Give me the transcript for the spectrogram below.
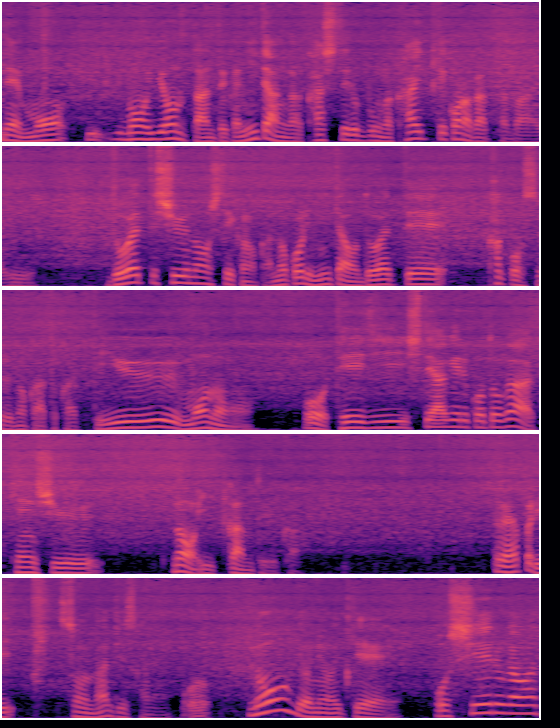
ね、もうもう4単というか2単が貸してる分が返ってこなかった場合どうやって収納していくのか残り2単をどうやって確保するのかとかっていうものを提示してあげることが研修の一環というか。だからやっぱりその何て言うんですかね農業において教える側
